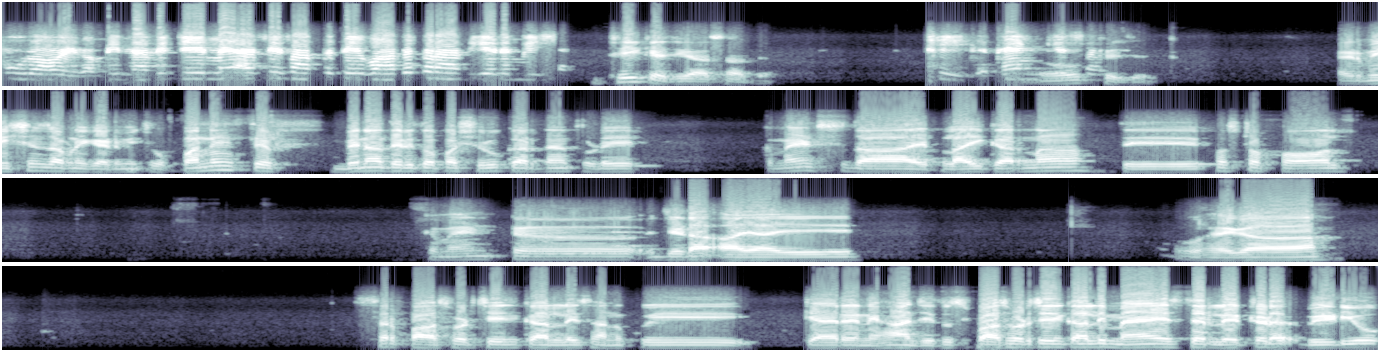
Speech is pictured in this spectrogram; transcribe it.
ਪੂਰਾ ਹੋਏਗਾ ਮਹੀਨਾ ਵੀ ਜੇ ਮੈਂ ਅਸੀਂ 7 ਦੇ ਬਾਅਦ ਕਰਾ ਦਈਏ ਐਡਮਿਸ਼ਨ ਠੀਕ ਹੈ ਜੀ ਆ ਸਕਦੇ। ਠੀਕ ਹੈ ਥੈਂਕ ਯੂ ਸਰ ਓਕੇ ਜੀ। ਐਡਮਿਸ਼ਨਸ ਆਪਣੀ ਅਕੈਡਮੀ ਚ ਓਪਨ ਨੇ ਤੇ ਬਿਨਾਂ ਦੇਰੀ ਤੋਂ ਆਪਾਂ ਸ਼ੁਰੂ ਕਰਦੇ ਹਾਂ ਥੋੜੇ ਕਮੈਂਟਸ ਦਾ ਅਪਲਾਈ ਕਰਨਾ ਤੇ ਫਸਟ ਆਫ ਆਲ ਕਮੈਂਟ ਜਿਹੜਾ ਆਇਆ ਏ ਉਹ ਹੈਗਾ ਸਰ ਪਾਸਵਰਡ ਚੇਂਜ ਕਰਨ ਲਈ ਸਾਨੂੰ ਕੋਈ ਕਹਿ ਰਹੇ ਨੇ, ਹਾਂਜੀ, ਤੁਸੀਂ ਪਾਸਵਰਡ ਚੇਂਜ ਕਰ ਲਈ, ਮੈਂ ਇਸ ਦੇ ਰਿਲੇਟਡ ਵੀਡੀਓ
